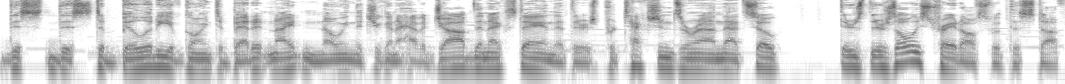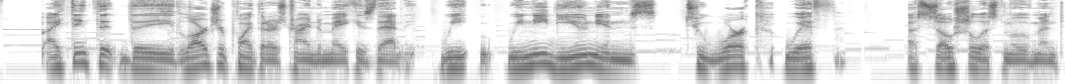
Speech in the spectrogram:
this this stability of going to bed at night and knowing that you're going to have a job the next day and that there's protections around that. So there's there's always trade-offs with this stuff. I think that the larger point that I was trying to make is that we we need unions to work with a socialist movement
